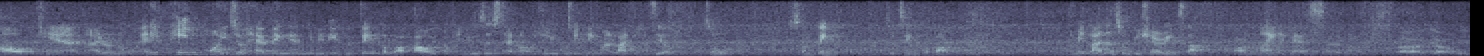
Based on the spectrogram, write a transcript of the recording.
how can, I don't know, any pain points you're having, and maybe you could think about how if I can use this technology, would it make my life easier? So, something to think about. I mean, Linus will be sharing stuff online, I guess. I don't know. Uh, yeah, mean,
